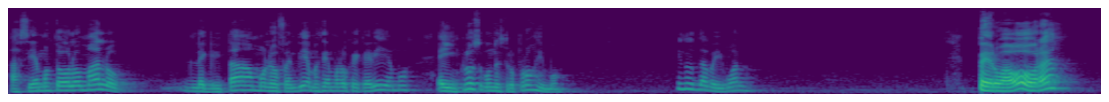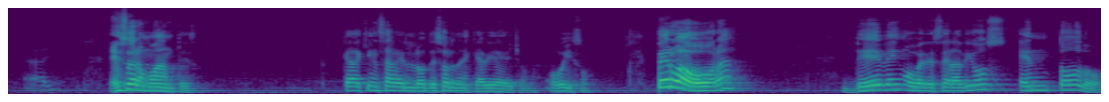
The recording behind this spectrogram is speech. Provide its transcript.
Hacíamos todo lo malo, le gritábamos, le ofendíamos, hacíamos lo que queríamos, e incluso con nuestro prójimo. Y nos daba igual. Pero ahora, eso éramos antes. Cada quien sabe los desórdenes que había hecho o hizo. Pero ahora deben obedecer a Dios en todo,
